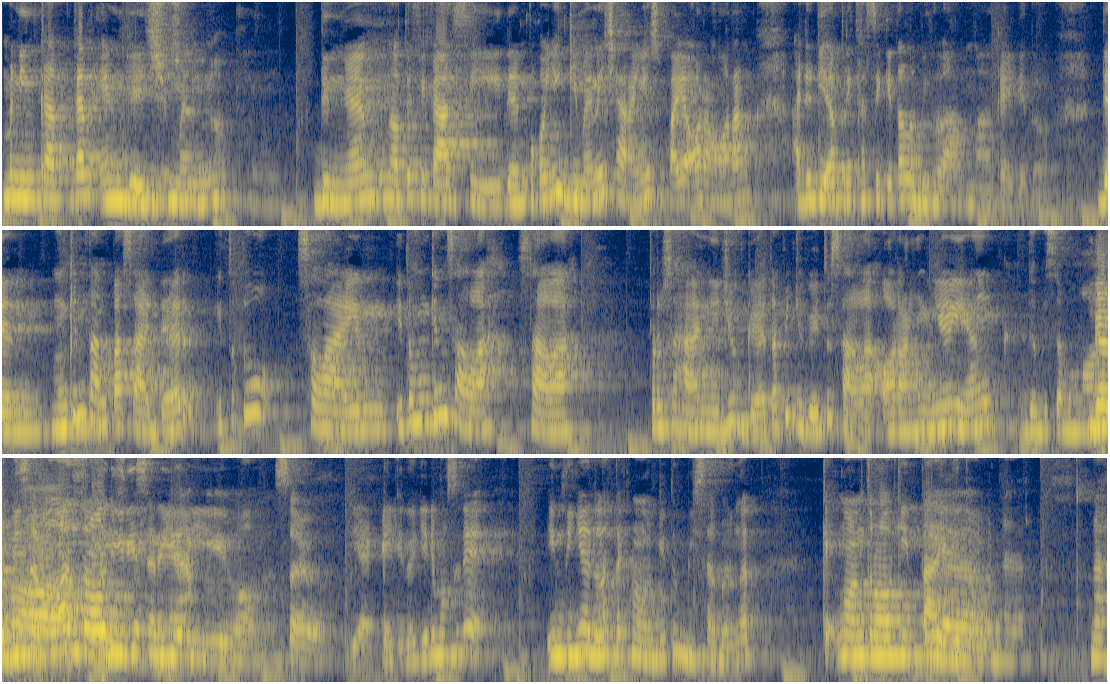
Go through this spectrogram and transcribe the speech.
meningkatkan engagement Oke. Dengan notifikasi. Dan pokoknya gimana caranya supaya orang-orang ada di aplikasi kita lebih lama kayak gitu. Dan mungkin tanpa sadar itu tuh selain itu mungkin salah salah perusahaannya juga tapi juga itu salah orangnya yang Nggak bisa mengontrol. nggak bisa mengontrol diri sendiri. Well, so ya kayak gitu. Jadi maksudnya intinya adalah teknologi itu bisa banget kayak ngontrol kita Iya, gitu. benar. Nah,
